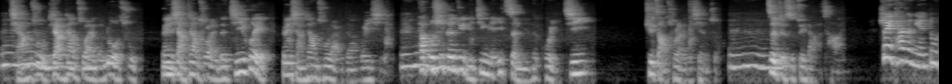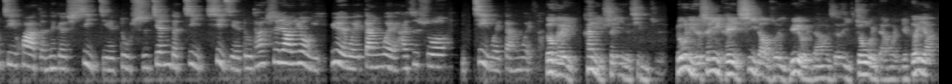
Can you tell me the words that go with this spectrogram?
嗯强处，嗯想象出来的弱处。跟想象出来的机会，跟想象出来的威胁，嗯它不是根据你今年一整年的轨迹去找出来的线索，嗯，嗯这就是最大的差异。所以它的年度计划的那个细节度、时间的细细节度，它是要用以月为单位，还是说以季为单位呢？都可以看你生意的性质。如果你的生意可以细到说以月为单位，甚至以周为单位，也可以啊。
